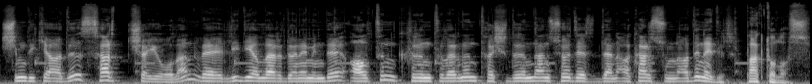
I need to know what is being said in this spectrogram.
Şimdiki adı Sart çayı olan ve Lidyalılar döneminde altın kırıntılarının taşıdığından söz edilen akarsunun adı nedir? Paktolos,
